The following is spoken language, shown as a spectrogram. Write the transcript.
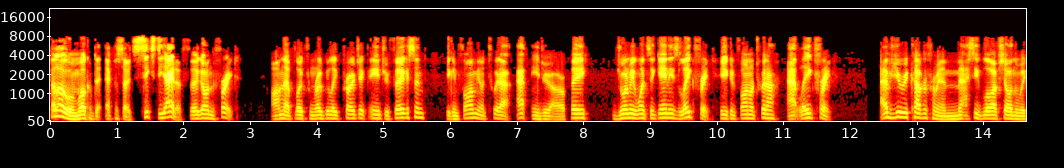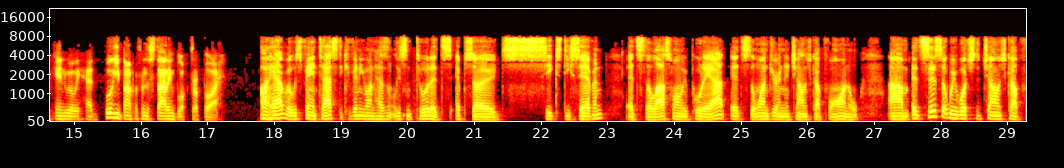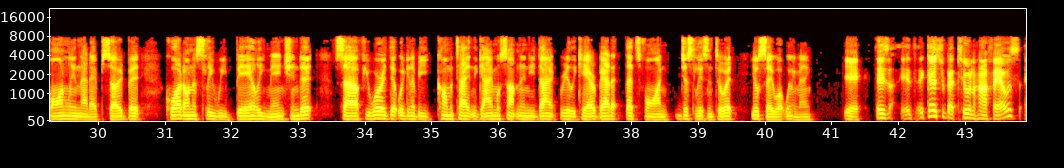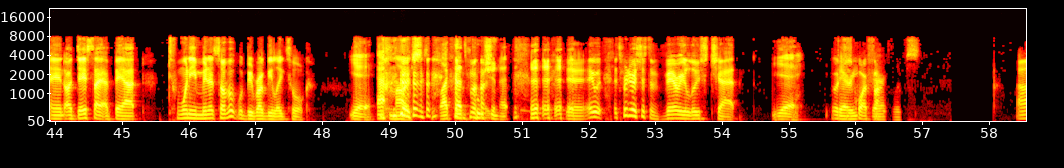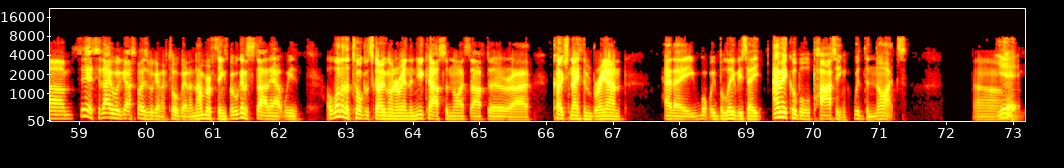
Hello and welcome to episode 68 of Fergo and the Freak. I'm that bloke from Rugby League Project, Andrew Ferguson. You can find me on Twitter at AndrewRLP. Joining me once again is League Freak, who you can find on Twitter at League Freak. Have you recovered from a massive live show on the weekend where we had Boogie Bumper from the starting block drop by? I have. It was fantastic. If anyone hasn't listened to it, it's episode 67. It's the last one we put out. It's the one during the Challenge Cup final. Um, it says that we watched the Challenge Cup final in that episode, but quite honestly, we barely mentioned it. So if you're worried that we're going to be commentating the game or something and you don't really care about it, that's fine. Just listen to it. You'll see what we mean. Yeah, there's it, it goes for about two and a half hours, and I dare say about 20 minutes of it would be rugby league talk. Yeah, at most. like that's pushing it. yeah, it, it's pretty much just a very loose chat. Yeah, which very, is quite fun. loose. Um, so yeah, today we're, I suppose we're going to talk about a number of things, but we're going to start out with a lot of the talk that's going on around the Newcastle Knights after uh, Coach Nathan Brown had a what we believe is a amicable parting with the Knights. Um, yeah,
